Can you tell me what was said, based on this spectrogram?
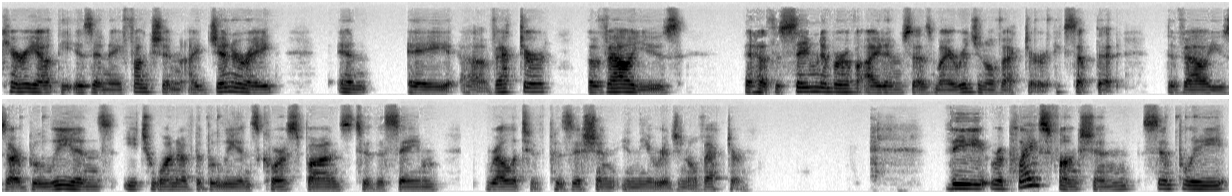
carry out the isNA function, I generate an, a uh, vector of values that has the same number of items as my original vector, except that the values are Booleans. Each one of the Booleans corresponds to the same relative position in the original vector. The replace function simply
